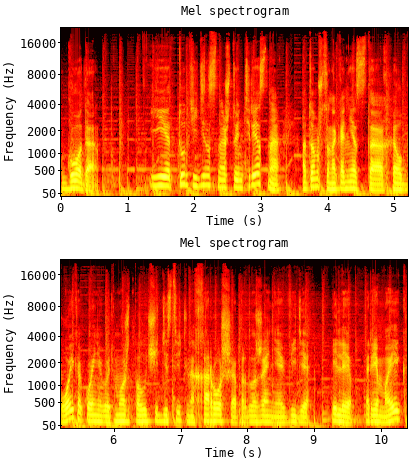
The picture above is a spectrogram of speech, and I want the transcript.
года. И тут единственное, что интересно, о том, что наконец-то Hellboy какой-нибудь может получить действительно хорошее продолжение в виде или ремейк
